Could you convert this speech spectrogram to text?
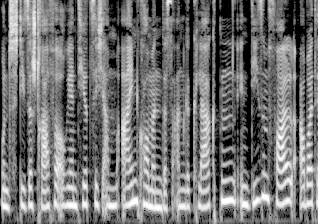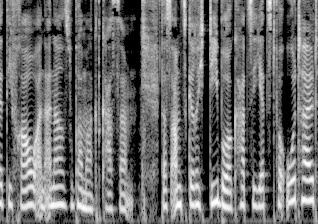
Und diese Strafe orientiert sich am Einkommen des Angeklagten. In diesem Fall arbeitet die Frau an einer Supermarktkasse. Das Amtsgericht Dieburg hat sie jetzt verurteilt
